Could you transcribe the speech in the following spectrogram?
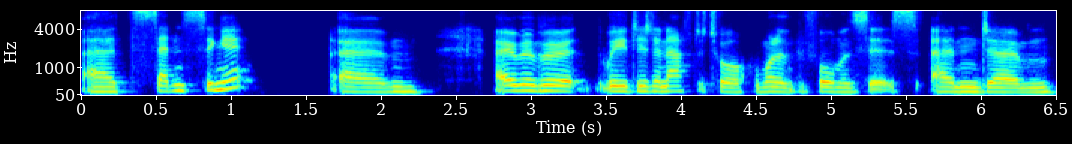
uh, sensing it. Um, I remember we did an after talk on one of the performances and um,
